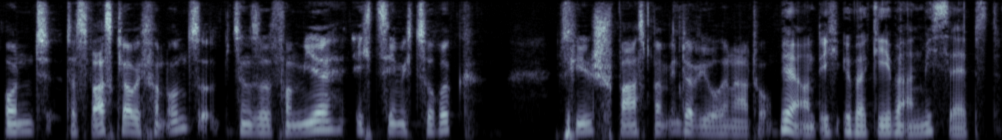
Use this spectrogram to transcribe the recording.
und das war's, glaube ich, von uns, beziehungsweise von mir. Ich ziehe mich zurück. Viel Spaß beim Interview, Renato. Ja, und ich übergebe an mich selbst.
